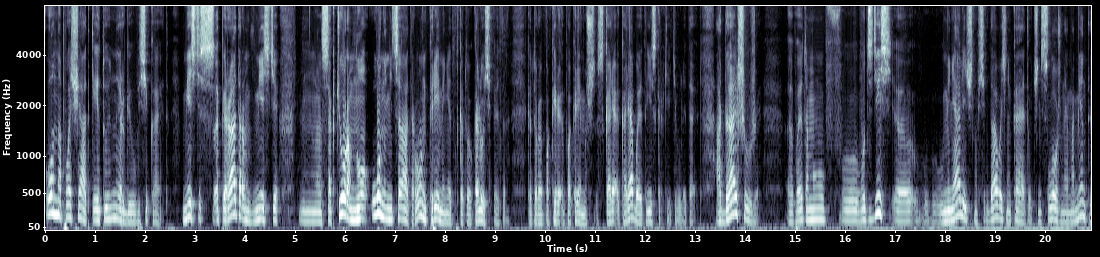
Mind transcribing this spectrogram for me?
Он на площадке эту энергию высекает. Вместе с оператором, вместе с актером, но он инициатор, он кремень этот, который, колесико это, которое по, по кремю с коря, коряба, это искорки эти вылетают. А дальше уже, э, поэтому вот здесь э, у меня лично всегда возникают очень сложные моменты,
